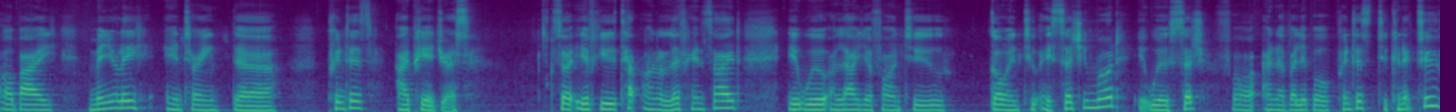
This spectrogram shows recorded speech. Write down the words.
or by manually entering the printer's IP address. So if you tap on the left hand side, it will allow your phone to go into a searching mode. It will search for unavailable printers to connect to.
